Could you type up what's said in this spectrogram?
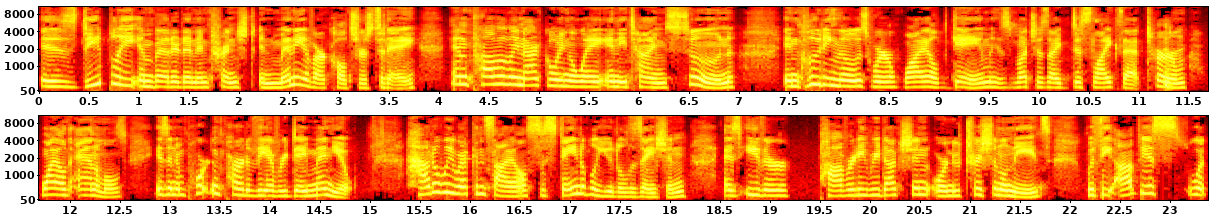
is deeply embedded and entrenched in many of our cultures today, and probably not going away anytime soon, including those where wild game, as much as I dislike that term, wild animals, is an important part of the everyday menu. How do we reconcile sustainable utilization as either poverty reduction or nutritional needs with the obvious, what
